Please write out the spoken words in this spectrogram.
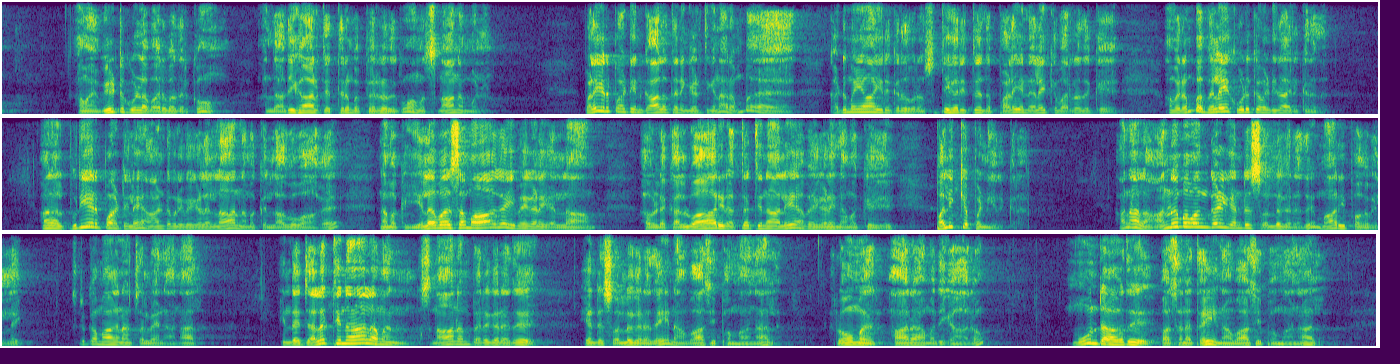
அவன் வீட்டுக்குள்ளே வருவதற்கும் அந்த அதிகாரத்தை திரும்ப பெறுறதுக்கும் அவன் ஸ்நானம் பண்ணணும். பழைய ஏற்பாட்டின் காலத்தை நீங்கள் எடுத்தீங்கன்னா ரொம்ப கடுமையாக இருக்கிறது ஒரு சுத்திகரித்து அந்த பழைய நிலைக்கு வர்றதுக்கு அவன் ரொம்ப விலை கொடுக்க வேண்டியதாக இருக்கிறது. ஆனால் புதிய ஏற்பாட்டிலே ஆண்டவர் இவைகளெல்லாம் நமக்கு லகுவாக நமக்கு இலவசமாக இவைகளை எல்லாம் அவருடைய கல்வாரி ரத்தத்தினாலே அவைகளை நமக்கு பலிக்க பண்ணியிருக்கிறார். ஆனால் அனுபவங்கள் என்று சொல்லுகிறது மாறிப்போகவில்லை. சுருக்கமாக நான் சொல்வேன் ஆனால் இந்த ஜலத்தினால் அவன் ஸ்நானம் பெறுகிறது என்று சொல்லுகிறதை நாம் வாசிப்போமானால் ரோமர் ஆறாம் அதிகாரம் மூன்றாவது வசனத்தை நாம் வாசிப்போமானால்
